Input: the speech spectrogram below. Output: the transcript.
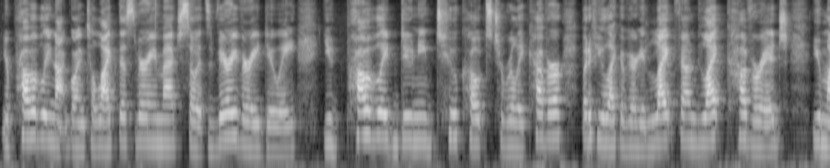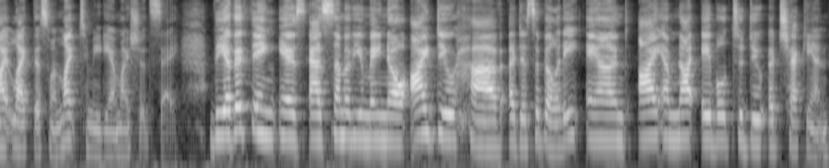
you're probably not going to like this very much. So it's very, very dewy. You probably do need two coats to really cover. But if you like a very light found light coverage, you might like this one, light to medium, I should say. The other thing is, as some of you may know, I do have a disability and I am not able to do a check-in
